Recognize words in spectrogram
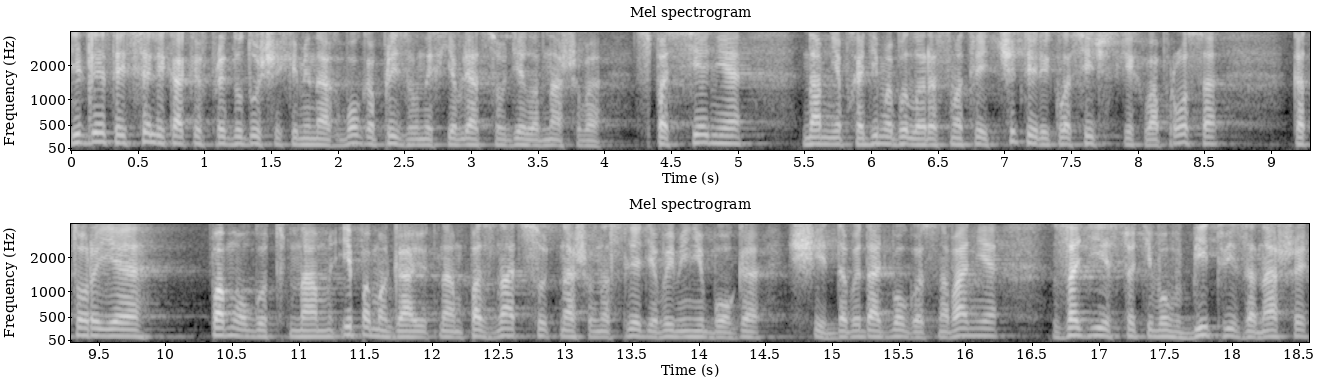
И для этой цели, как и в предыдущих именах Бога, призванных являться уделом нашего спасения – нам необходимо было рассмотреть четыре классических вопроса, которые помогут нам и помогают нам познать суть нашего наследия в имени Бога, щит, дабы дать Богу основание задействовать его в битве за наши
